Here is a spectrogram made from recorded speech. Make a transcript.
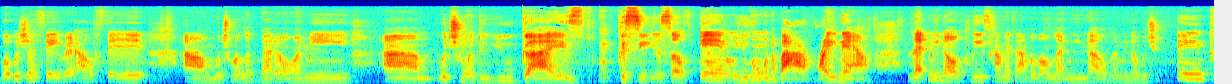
what was your favorite outfit? Um, which one looked better on me? Um, which one do you guys could see yourself in or you going to buy right now? Let me know. Please comment down below. Let me know. Let me know what you think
